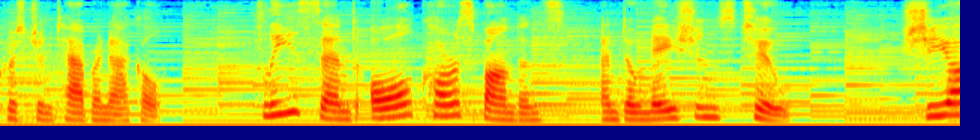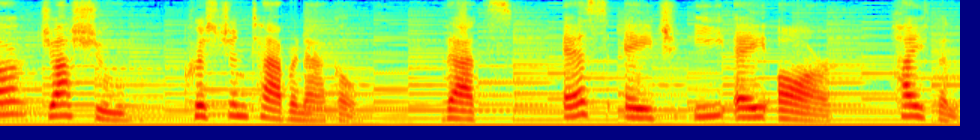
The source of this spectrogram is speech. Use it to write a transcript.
Christian Tabernacle, please send all correspondence and donations to Shear Jashub Christian Tabernacle. That's S H E A R hyphen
